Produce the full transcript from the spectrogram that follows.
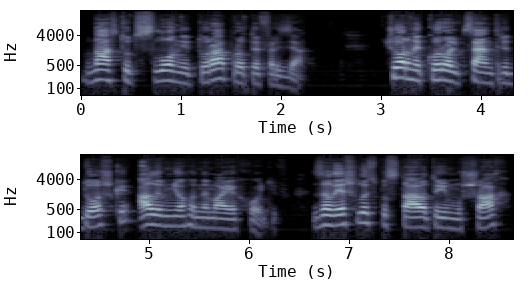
В нас тут слон і тура проти ферзя. Чорний король в центрі дошки, але в нього немає ходів. Залишилось поставити йому шах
